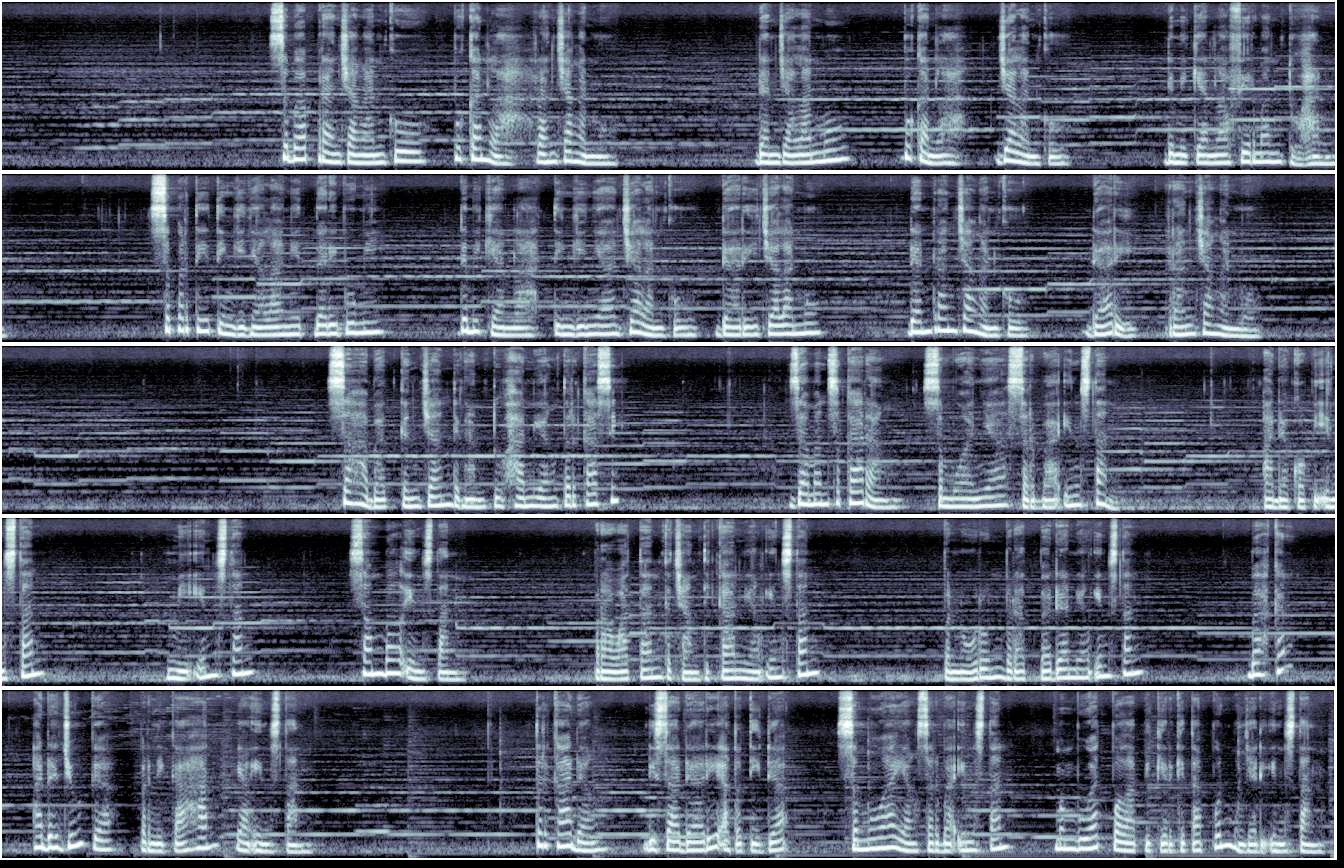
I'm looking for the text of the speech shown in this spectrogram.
Sebab rancanganku bukanlah rancanganmu, dan jalanmu bukanlah jalanku. Demikianlah firman Tuhan. Seperti tingginya langit dari bumi, demikianlah tingginya jalanku dari jalanmu, dan rancanganku dari rancanganmu. Sahabat kencan dengan Tuhan yang terkasih. Zaman sekarang semuanya serba instan. Ada kopi instan, mie instan, sambal instan, perawatan kecantikan yang instan, penurun berat badan yang instan, bahkan ada juga pernikahan yang instan. Terkadang Disadari atau tidak, semua yang serba instan membuat pola pikir kita pun menjadi instan.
